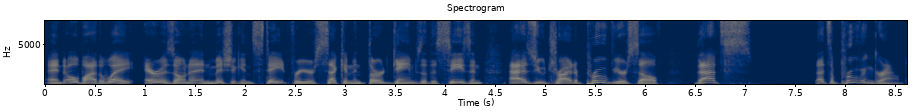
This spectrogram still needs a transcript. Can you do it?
And oh, by the way, Arizona and Michigan State for your second and third games of the season, as you try to prove yourself, that's that's a proving ground.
